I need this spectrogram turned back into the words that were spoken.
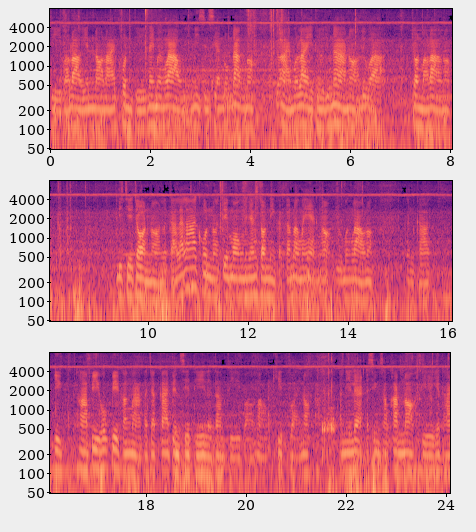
ที่ว่าเราเห็นเนาะหลายคนที่ในเมืองลาวนี่มีชื่อเสียงโด่งดังเนาะคืออายบ่ไล่เธออยู่หน้าเนาะหรือว่าจอนบ่าวลาวเนาะดีเจจอนเนาะแล้วก็หลายๆคนเนาะเจมองมันยังตอนนี้ก็กำลังมาแห้งเนาะอยู่เมืองลาวเนาะเพิ่นก็ อีก5ปี6ปีข้างหน้าก็จะกลายเป็นเศรษฐีเลยตามที่บ่าวลาคิดไว้เนาะอันนี้แหละสิ่งสำคัญเนาะที่เฮ็ดให้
